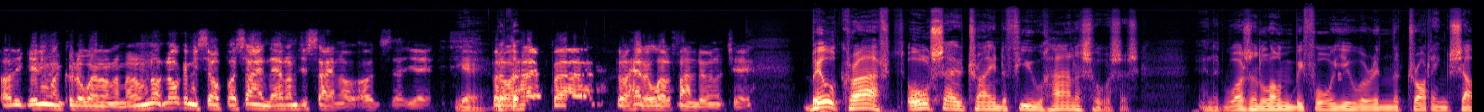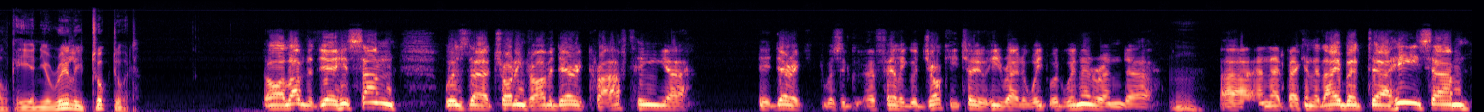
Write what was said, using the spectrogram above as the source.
I think anyone could have won on them. And I'm not knocking myself by saying that. I'm just saying, I, would uh, yeah. Yeah. But, but I the, hope, uh, but I had a lot of fun doing it, yeah. Bill Kraft also trained a few harness horses, and it wasn't long before you were in the trotting sulky, and you really took to it. Oh, I loved it. Yeah, his son was the trotting driver, Derek Kraft. He uh, Derek was a, a fairly good jockey too. He rode a Weetwood winner and uh, uh, and that back in the day. But uh, he's um,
